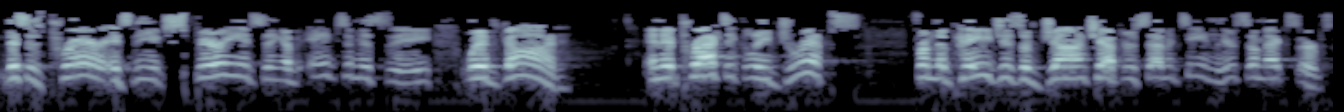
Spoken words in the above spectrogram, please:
This is prayer. It's the experiencing of intimacy with God. And it practically drips from the pages of John chapter 17. Here's some excerpts.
